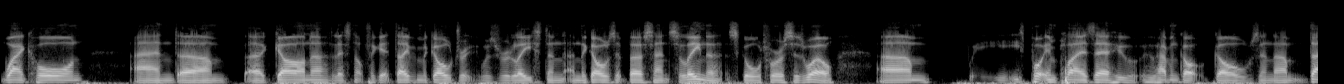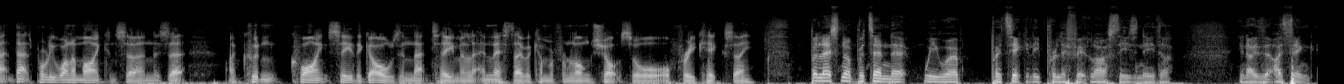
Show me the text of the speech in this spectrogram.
Waghorn and um, uh, Garner, let's not forget David McGoldrick was released and, and the goals that Bersant Celina scored for us as well. Um, he's put in players there who, who haven't got goals, and um, that that's probably one of my concerns is that I couldn't quite see the goals in that team unless they were coming from long shots or, or free kicks, say. But let's not pretend that we were particularly prolific last season either. You know, I think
